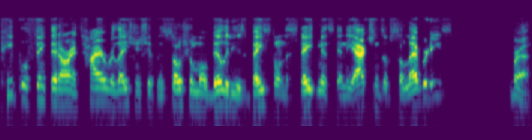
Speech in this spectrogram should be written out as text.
people think that our entire relationship and social mobility is based on the statements and the actions of celebrities, bruh,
